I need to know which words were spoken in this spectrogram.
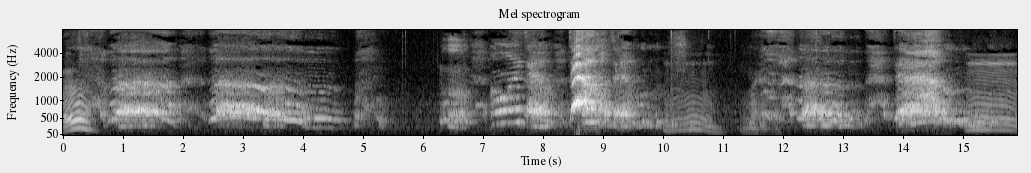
เออ โอ้ยเจ็บเจ็บเจ็บ อืมแหม เจ็บ อืม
